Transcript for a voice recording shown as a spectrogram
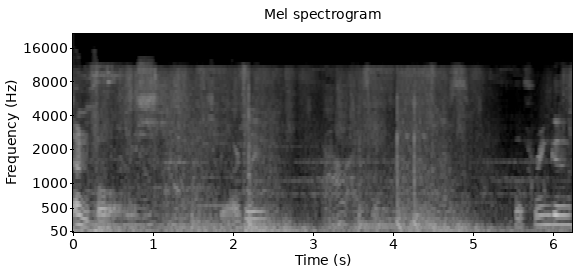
Glaive is done for. Hero killed. Steal Ringo.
